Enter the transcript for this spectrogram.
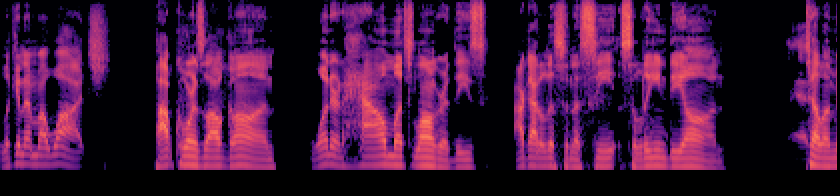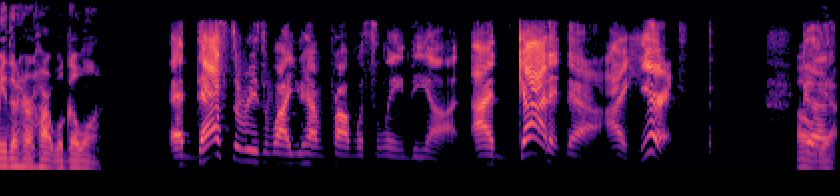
looking at my watch. Popcorn's all gone. Wondering how much longer these I got to listen to C- Celine Dion and, telling me that her heart will go on. And that's the reason why you have a problem with Celine Dion. I got it now. I hear it. Oh yeah,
